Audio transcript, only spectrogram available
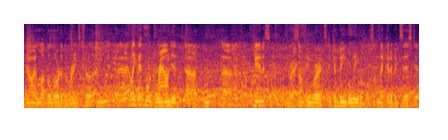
you know, I love the Lord of the Rings trilogy. I mean, I like that more grounded uh, uh, fantasy. You know, Right. something where it's, it can be believable, something that could have existed,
